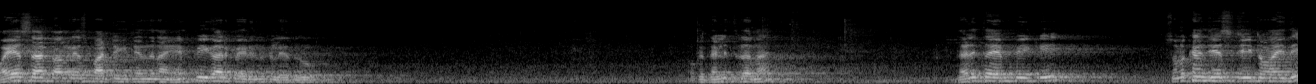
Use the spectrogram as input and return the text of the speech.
వైఎస్ఆర్ కాంగ్రెస్ పార్టీకి చెందిన ఎంపీ గారి పేరు ఎందుకు లేదు? ఒక దళితుడనా? దళిత ఎంపీకి సులకం చేసి చేయటం ఇది.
